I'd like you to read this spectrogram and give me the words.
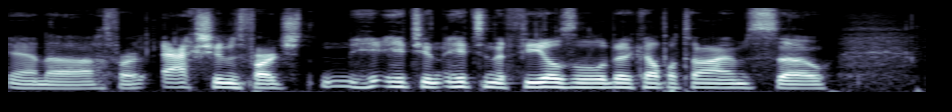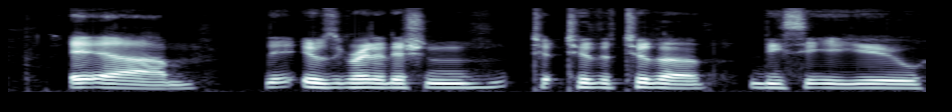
and uh, as far as action, as far as hitching, hitching the feels a little bit a couple times. So, it, um, it, it was a great addition to, to the to the DCEU.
